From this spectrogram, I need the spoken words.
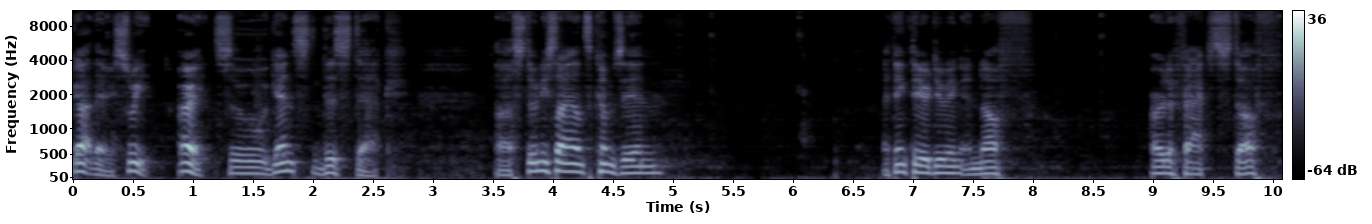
Got there, sweet. Alright, so against this deck, uh, Stony Silence comes in. I think they're doing enough artifact stuff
